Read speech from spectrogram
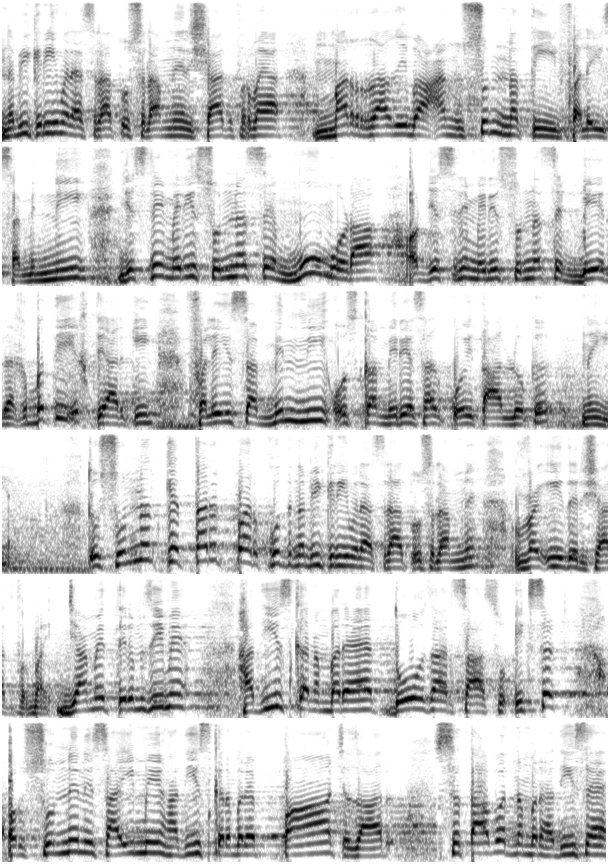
نبی کریم علیہ السلام والسلام نے ارشاد فرمایا مر راغب عن سنتی فلیس منی جس نے میری سنت سے منہ موڑا اور جس نے میری سنت سے بے رغبتی اختیار کی، فلیس منی اس کا میرے ساتھ کوئی تعلق نہیں ہے۔ تو سنت کے ترک پر خود نبی کریم علیہ السلام والسلام نے وعید ارشاد فرمائی۔ جامع ترمزی میں حدیث کا نمبر ہے دو ہزار سات سو اکسٹھ اور سنن نسائی میں حدیث کا نمبر ہے پانچ ہزار ستاون نمبر حدیث ہے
